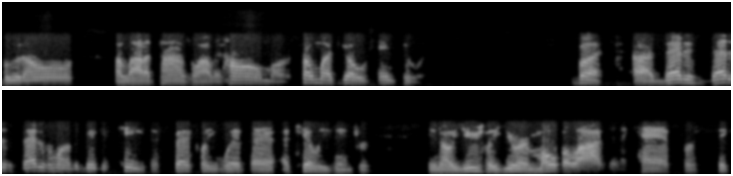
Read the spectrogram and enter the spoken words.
boot on a lot of times while at home, or so much goes into it. But uh, that is that is that is one of the biggest keys, especially with uh, Achilles injury. You know, usually you're immobilized in a cast for six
